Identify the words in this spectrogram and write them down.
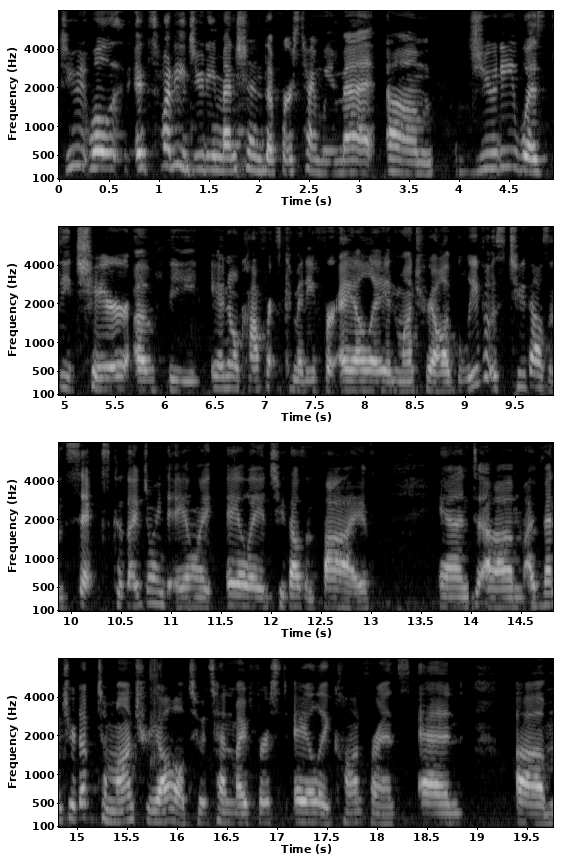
Judy, well, it's funny. Judy mentioned the first time we met. Um, Judy was the chair of the annual conference committee for ALA in Montreal. I believe it was 2006 because I joined ALA, ALA in 2005. And um, I ventured up to Montreal to attend my first ALA conference. And um,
